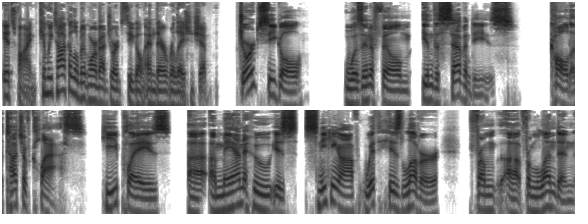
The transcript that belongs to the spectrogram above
it's fine. Can we talk a little bit more about George Segal and their relationship? George Segal was in a film in the 70s called A Touch of Class. He plays uh, a man who is sneaking off with his lover from uh, from London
